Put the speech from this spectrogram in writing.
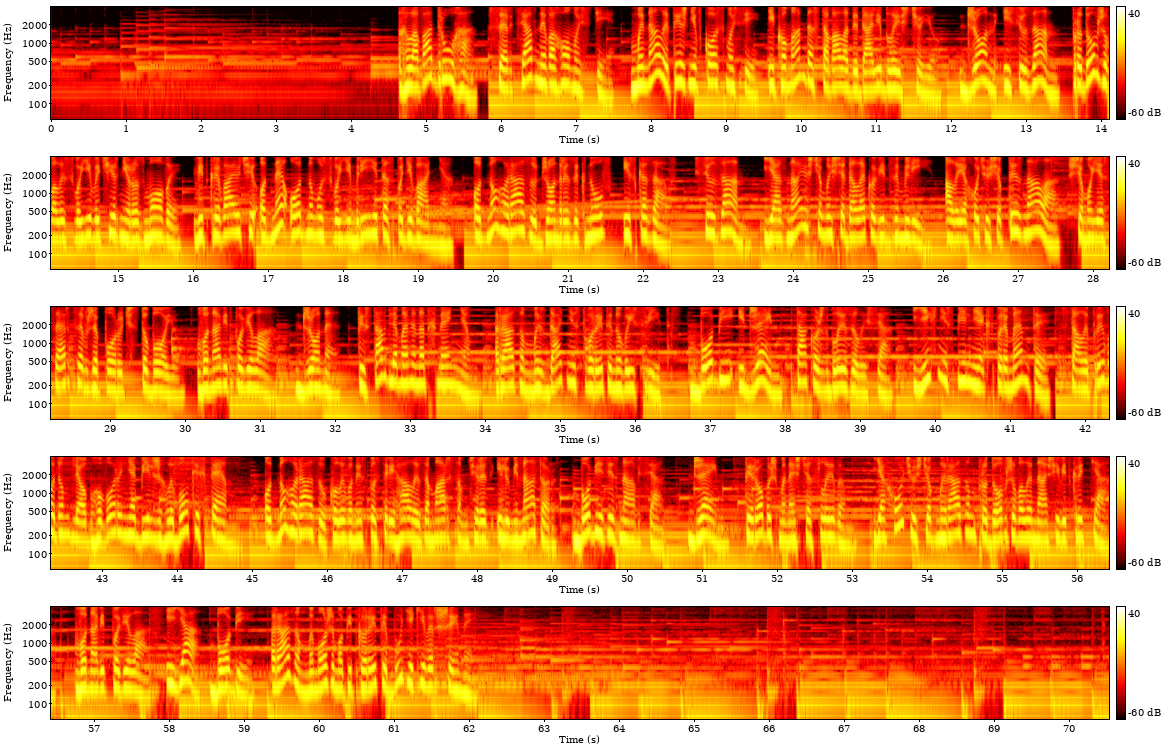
Глава друга. Серця в невагомості. Минали тижні в космосі, і команда ставала дедалі ближчою. Джон і Сюзан продовжували свої вечірні розмови, відкриваючи одне одному свої мрії та сподівання. Одного разу Джон ризикнув і сказав: Сюзан, я знаю, що ми ще далеко від землі, але я хочу, щоб ти знала, що моє серце вже поруч з тобою. Вона відповіла: Джоне, ти став для мене натхненням. Разом ми здатні створити новий світ. Бобі і Джейн також зблизилися. Їхні спільні експерименти стали приводом для обговорення більш глибоких тем. Одного разу, коли вони спостерігали за Марсом через ілюмінатор, Бобі зізнався: Джейн, ти робиш мене щасливим. Я хочу, щоб ми разом продовжували наші відкриття. Вона відповіла: І я, Бобі, разом ми можемо підкорити будь-які вершини.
